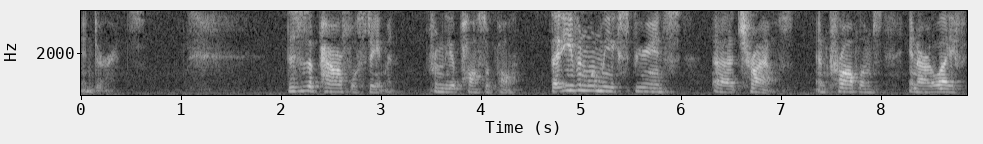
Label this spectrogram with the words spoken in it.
endurance. This is a powerful statement from the Apostle Paul that even when we experience uh, trials and problems in our life,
